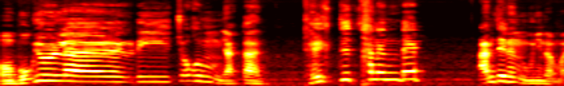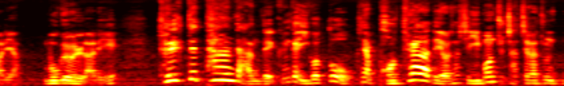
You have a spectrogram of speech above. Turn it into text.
어, 목요일 날이 조금 약간 될 듯 하는데 안 되는 운이란 말이야. 목요일 날이 될 듯 하는데 안 돼. 그러니까 이것도 그냥 버텨야 돼요. 사실 이번 주 자체가 좀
